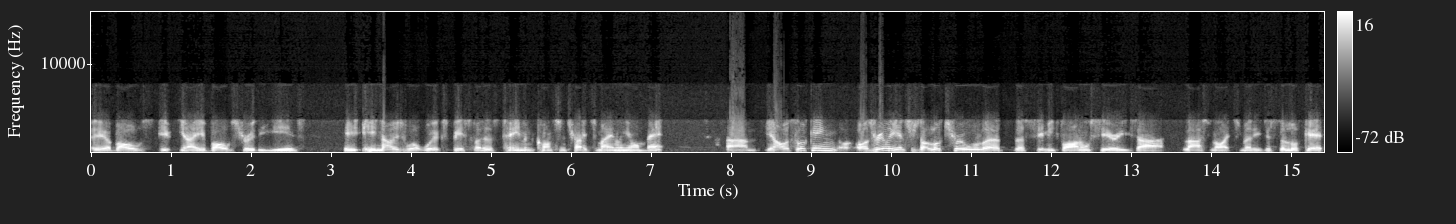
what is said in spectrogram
he evolves, you know, he evolves through the years. He he knows what works best for his team and concentrates mainly on that. Um, you know, I was looking, I was really interested. I looked through all the, the semi-final series uh, last night, Smithy, just to look at,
